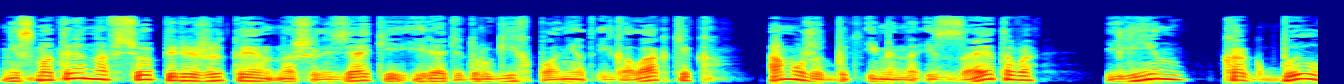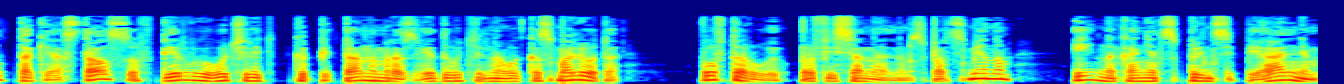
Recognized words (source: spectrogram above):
Несмотря на все пережитое на Шелезяке и ряде других планет и галактик, а может быть именно из-за этого, Ильин как был, так и остался в первую очередь капитаном разведывательного космолета, во вторую — профессиональным спортсменом и, наконец, принципиальным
